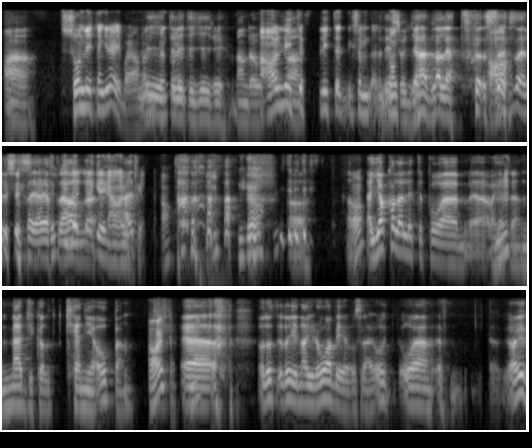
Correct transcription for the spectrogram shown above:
ja. ah. Så en liten grej bara. Men, lite, men, lite girig med andra ord. Ja, lite, ja. lite liksom. Men det är någon, så jävla lätt ja, att säga i efterhand. Den lilla grejen han har gjort fel. Ja. Mm. ja. Lite, lite, lite. Ja. Jag kollar lite på ehm, vad heter mm. den? Magical Kenya Open. Ja, det. Mm. Eh, och då, då är Nairobi och sådär. Och, och, eh, jag har ju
